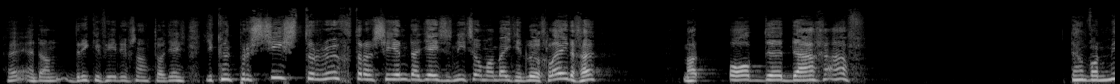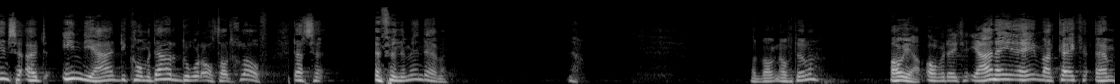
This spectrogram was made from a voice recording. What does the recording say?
hè, en dan drie keer veertig geslacht tot Jezus. Je kunt precies terugtraceren dat Jezus niet zomaar een beetje in het luchtledige, maar op de dagen af. Dan worden mensen uit India, die komen daardoor al tot geloof. Dat ze een fundament hebben. Nou. Wat wou ik nou vertellen? Oh ja, over deze. Ja, nee, nee, maar kijk, ehm,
